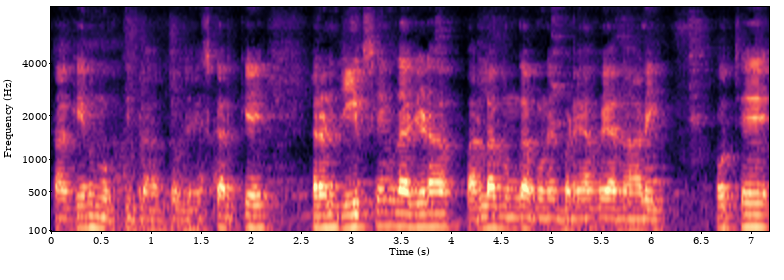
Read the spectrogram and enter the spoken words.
ਤਾਂ ਕਿ ਇਹਨੂੰ ਮੁਕਤੀ ਪ੍ਰਾਪਤ ਹੋ ਜਾਏ। ਇਸ ਕਰਕੇ ਰਣਜੀਤ ਸਿੰਘ ਦਾ ਜਿਹੜਾ ਪਰਲਾ ਬੁੰਗਾ ਬੁਣੇ ਬਣਿਆ ਹੋਇਆ ਨਾਲ ਹੀ ਉੱਥੇ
